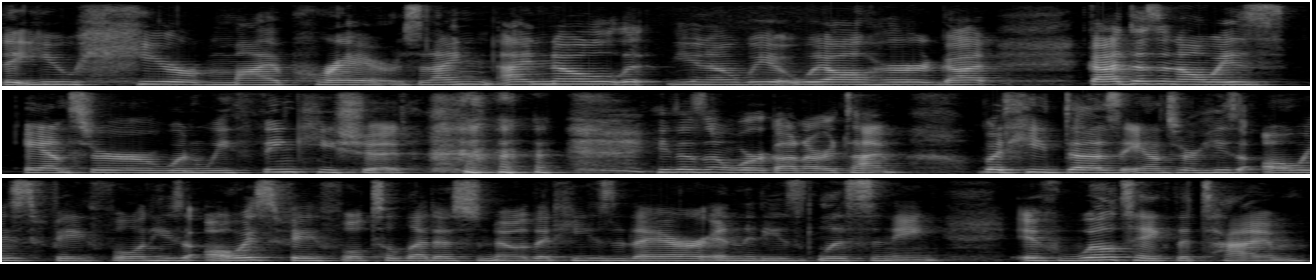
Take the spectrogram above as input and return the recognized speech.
that you hear my prayers. And I I know that you know we we all heard God God doesn't always answer when we think he should. he doesn't work on our time, but he does answer. He's always faithful, and he's always faithful to let us know that he's there and that he's listening if we'll take the time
